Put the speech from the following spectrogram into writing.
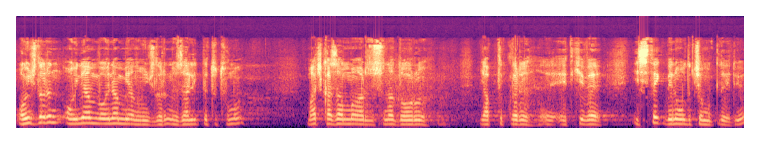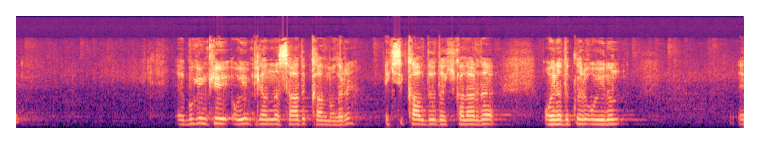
Oyuncuların oynayan ve oynanmayan oyuncuların özellikle tutumu maç kazanma arzusuna doğru yaptıkları e, etki ve istek beni oldukça mutlu ediyor. E, Bugünkü oyun planına sadık kalmaları, eksik kaldığı dakikalarda oynadıkları oyunun e,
